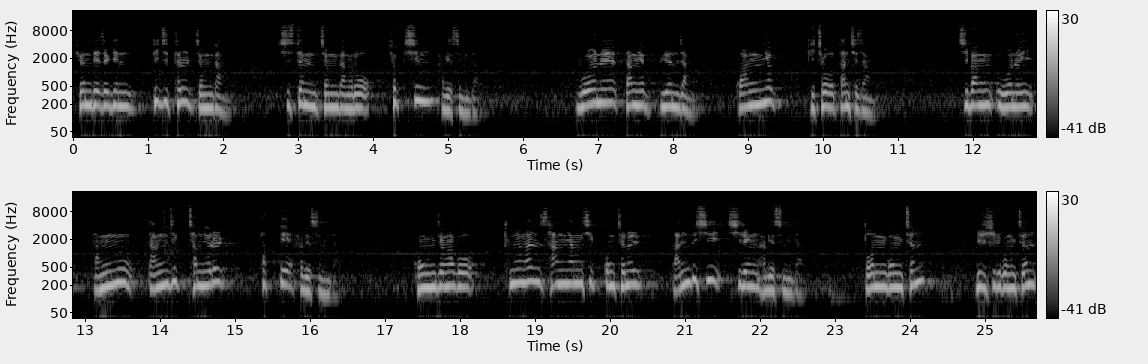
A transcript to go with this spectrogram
현대적인 디지털 정당, 시스템 정당으로 혁신하겠습니다. 원외 당협위원장, 광역 기초단체장, 지방의원의 당무, 당직 참여를 확대하겠습니다. 공정하고 투명한 상향식 공천을 반드시 실행하겠습니다. 돈 공천, 밀실 공천,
